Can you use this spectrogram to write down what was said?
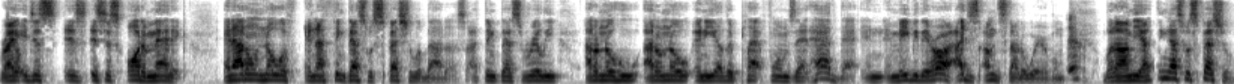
right it just is it's just automatic and I don't know if, and I think that's what's special about us. I think that's really, I don't know who, I don't know any other platforms that have that, and, and maybe there are. I just, I'm just not aware of them. Yeah. But um, yeah, I think that's what's special.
